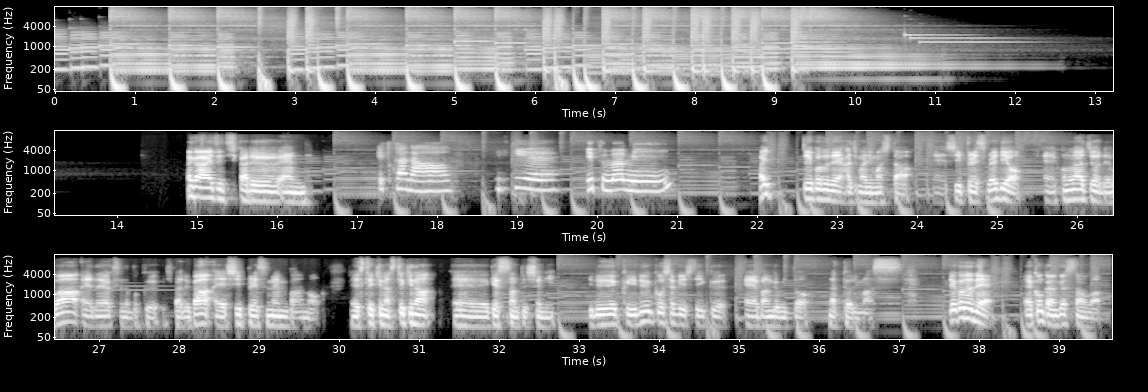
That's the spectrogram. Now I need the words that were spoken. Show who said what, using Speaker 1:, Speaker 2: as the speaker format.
Speaker 1: Hi guys, it's Hikaru and
Speaker 2: It's Kana.
Speaker 3: It's Kie.
Speaker 4: It's mommy.
Speaker 1: はい、ということで始まりました、えー、C プレスラディオ、えーこのラジオでは、えー大学生の僕、ヒカルが、えー、C プレスメンバーの、えー素敵な素敵な、えーゲストさんと一緒にゆるーくゆるーくおしゃべりしていく、えー番組となっております。ということで、えー今回のゲストさんはも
